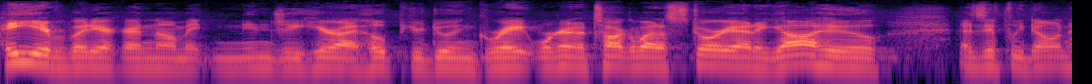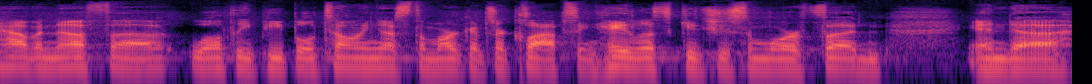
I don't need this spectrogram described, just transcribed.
Hey, everybody, Economic Ninja here. I hope you're doing great. We're going to talk about a story out of Yahoo as if we don't have enough uh, wealthy people telling us the markets are collapsing. Hey, let's get you some more fun and uh,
